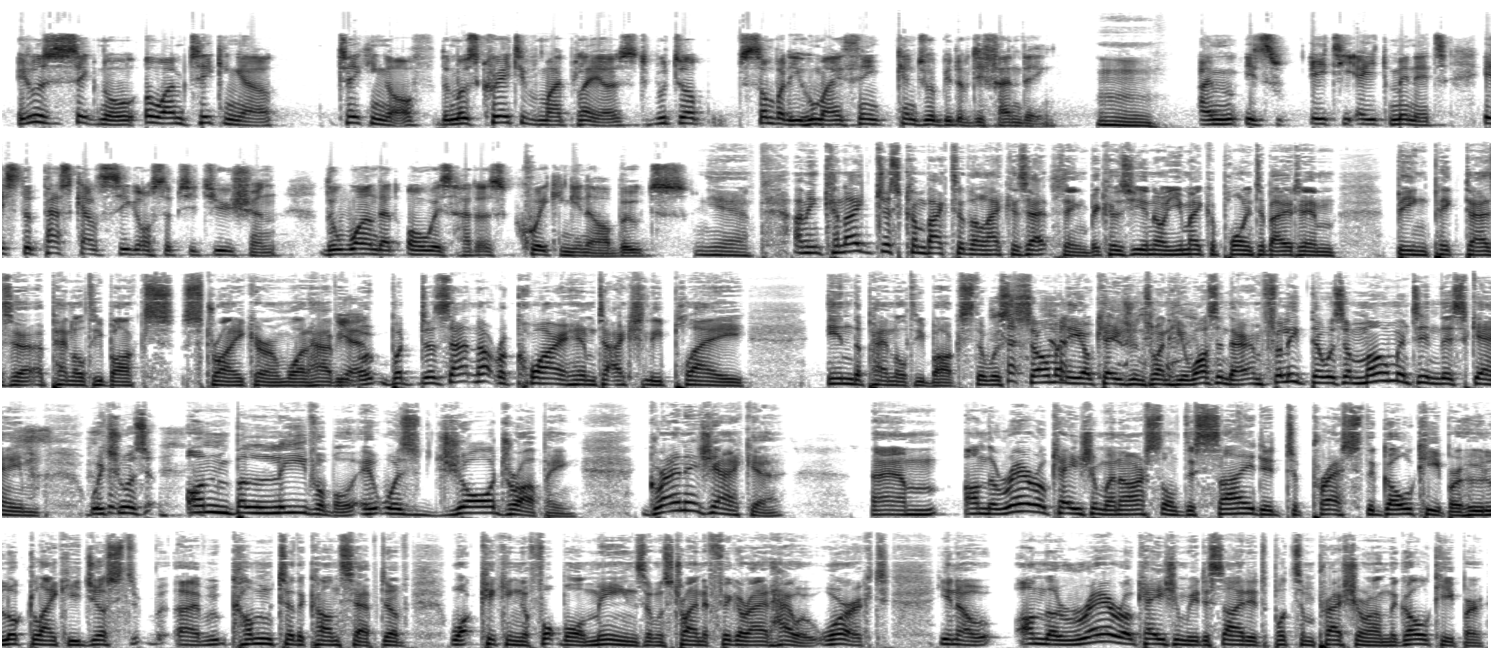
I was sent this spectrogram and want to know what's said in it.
It was a signal. Oh, I'm taking out, taking off the most creative of my players to put up somebody whom I think can do a bit of defending. Mm. I'm, it's 88 minutes. It's the Pascal Cygan substitution, the one that always had us quaking in our boots. Yeah. I mean, can I just come back to the Lacazette thing? Because, you know, you make a point about him being picked as a, a penalty box striker and what have you. Yeah. But, but does that not require him to actually play in the penalty box. There was so many occasions when he wasn't there. And Philippe, there was a moment in this game which was unbelievable. It was jaw dropping. Granit Xhaka um, on the rare occasion when Arsenal decided to press the goalkeeper, who looked like he just uh, come to the concept of what kicking a football means and was trying to figure out how it worked, you know, on the rare occasion we decided to put some pressure on the goalkeeper,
